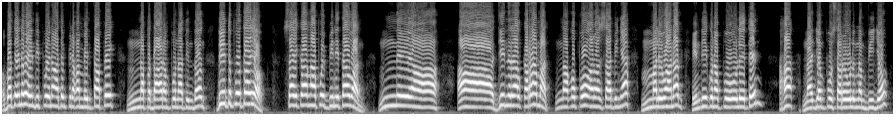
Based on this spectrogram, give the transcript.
O but anyway, hindi po yun ang ating pinaka main topic. Napadaanan po natin doon. Dito po tayo sa ika nga po binitawan ni ah, ah, General Karamat. Nako po, ano ang sabi niya? Maliwanag. Hindi ko na po ulitin. Ha? Nandyan po sa rolling ng video.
